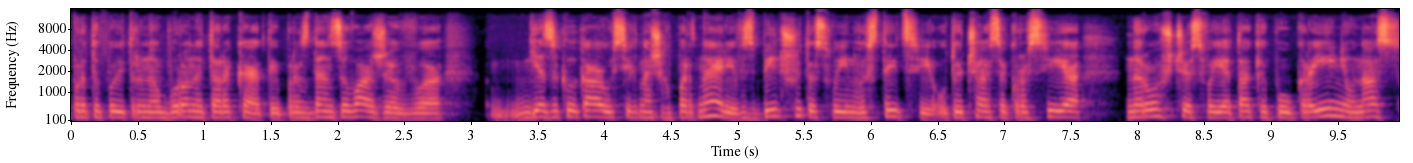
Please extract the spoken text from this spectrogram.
протиповітряної оборони та ракети. Президент зауважив: е, я закликаю усіх наших партнерів збільшити свої інвестиції у той час, як Росія нарощує свої атаки по Україні. У нас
